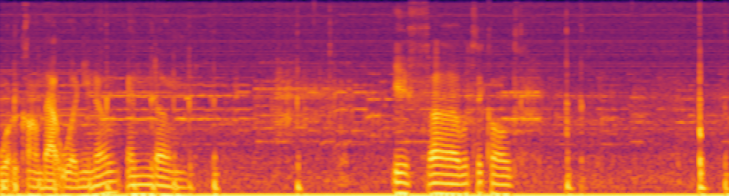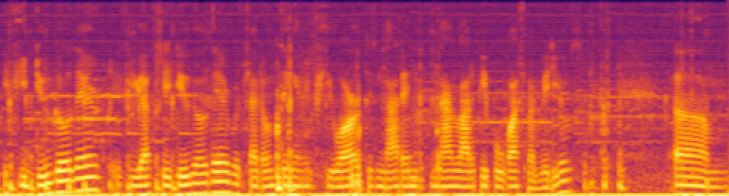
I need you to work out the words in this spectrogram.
work on that one, you know, and um, if uh, what's it called? If you do go there, if you actually do go there, which I don't think any of you are, because not in, not a lot of people watch my videos. Um,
